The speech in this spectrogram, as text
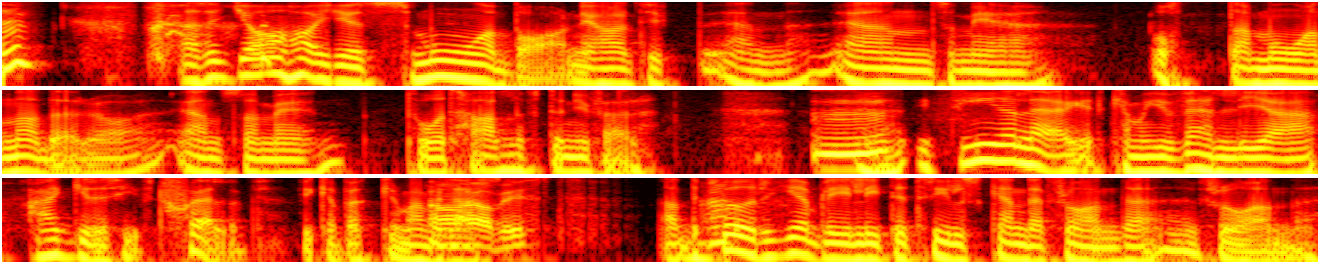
mm. Alltså jag har ju små barn. Jag har typ en, en som är åtta månader och en som är två och ett halvt ungefär. Mm. I det läget kan man ju välja aggressivt själv vilka böcker man vill Ja, ja, läsa. visst. Ja, det börjar bli lite trilskande från, från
